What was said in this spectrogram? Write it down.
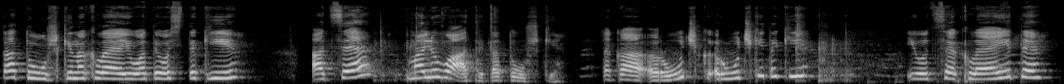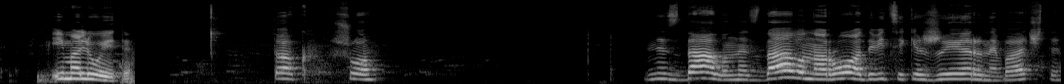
татушки наклеювати ось такі. А це малювати татушки. Така ручка, ручки такі. І оце клеїте і малюєте. Так, що? Не здало, не здало народ. Дивіться, яке жирне, бачите?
